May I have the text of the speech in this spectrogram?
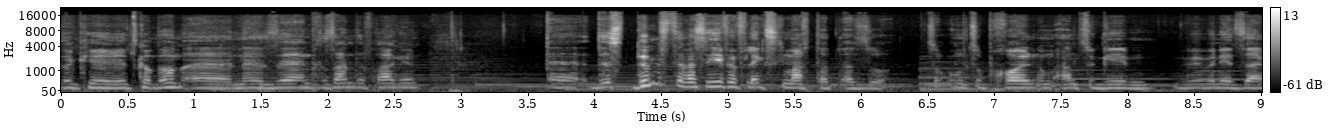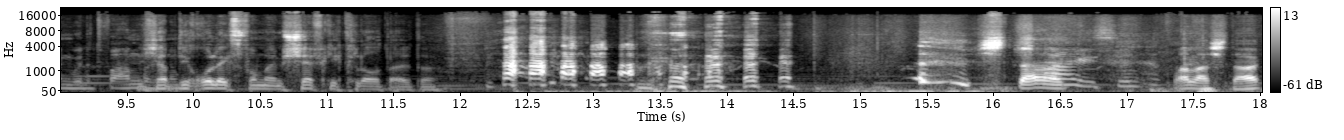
Okay, jetzt kommt noch äh, eine sehr interessante Frage. Das Dümmste, was ihr hier für Flex gemacht habt, also so, um zu prollen, um anzugeben, wie wenn ihr jetzt sagen würdet, vor anderen. Ich habe die Rolex von meinem Chef geklaut, Alter. stark. Scheiße. Voila, stark.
